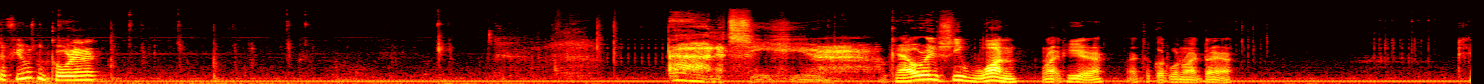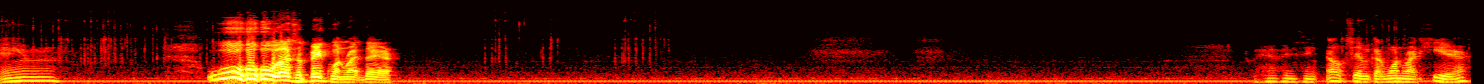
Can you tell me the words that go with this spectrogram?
a fusion core in it. Ah, let's see here. Okay, I already see one right here. That's a good one right there. Okay. Ooh, that's a big one right there. Do we have anything else? Yeah, we got one right here.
